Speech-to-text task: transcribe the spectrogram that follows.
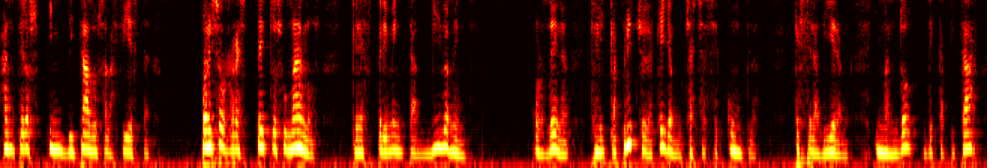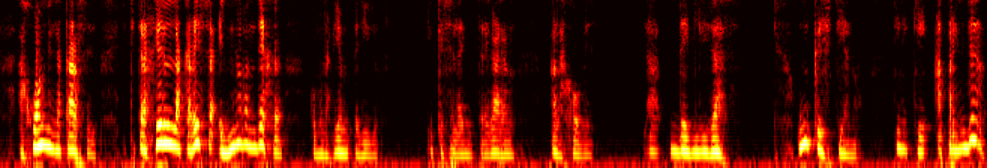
ante los invitados a la fiesta, por esos respetos humanos que experimenta vivamente, ordena que el capricho de aquella muchacha se cumpla, que se la dieran, y mandó decapitar a Juan en la cárcel, y que trajeran la cabeza en una bandeja, como le habían pedido, y que se la entregaran a la joven la debilidad. Un cristiano tiene que aprender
